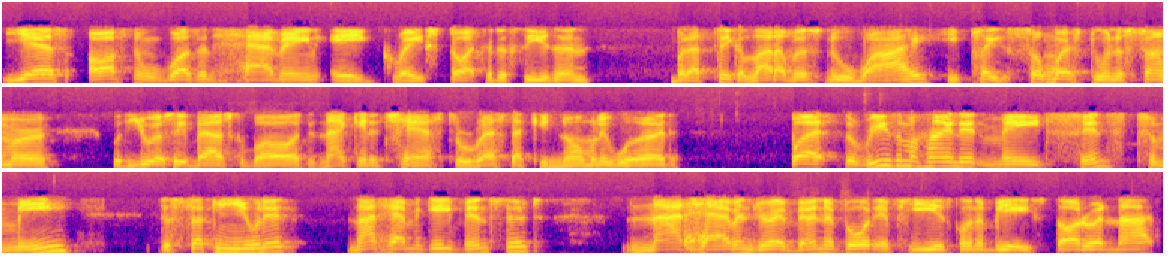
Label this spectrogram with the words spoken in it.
Yes, Austin wasn't having a great start to the season, but I think a lot of us knew why. He played so much during the summer with USA basketball, did not get a chance to rest like he normally would. But the reason behind it made sense to me. The second unit, not having Gabe Vincent, not having Jarred Vanderbilt, if he is going to be a starter or not,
